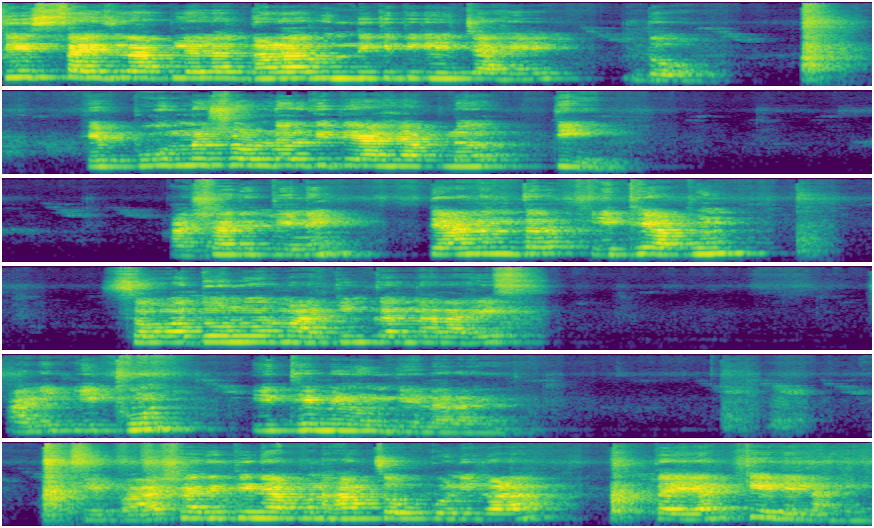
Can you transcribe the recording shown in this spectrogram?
तीस साईजला आपल्याला गळा रुंदी किती घ्यायची आहे? दोन. हे पूर्ण शोल्डर किती आहे आपलं? तीन. अशा रीतीने. त्यानंतर इथे आपण सव्वा दोनवर मार्किंग करणार आहे. आणि इथून इथे मिळून घेणार आहे. हे पहा अशा रीतीने आपण हा चौकोनी गळा तयार केलेला आहे.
